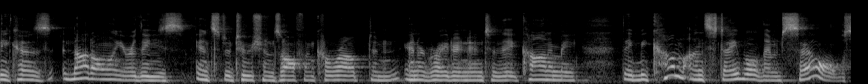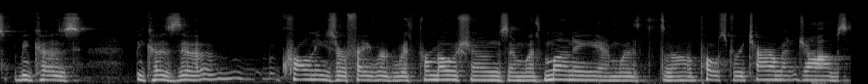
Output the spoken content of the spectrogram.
Because not only are these institutions often corrupt and integrated into the economy, they become unstable themselves because, because the cronies are favored with promotions and with money and with uh, post-retirement jobs.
